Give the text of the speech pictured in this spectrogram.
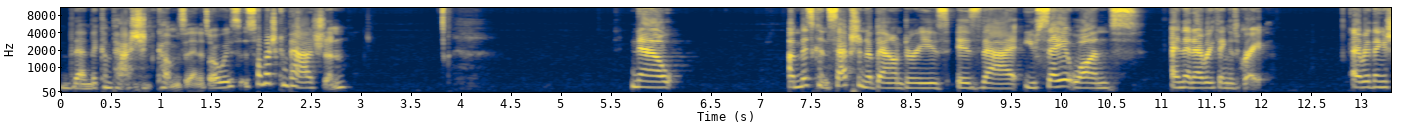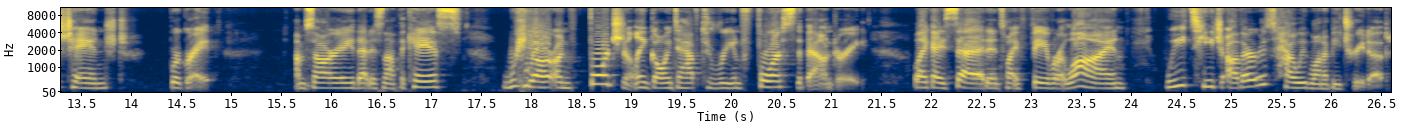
Then the compassion comes in. It's always so much compassion. Now, a misconception of boundaries is that you say it once and then everything is great. Everything has changed. We're great. I'm sorry, that is not the case. We are unfortunately going to have to reinforce the boundary. Like I said, it's my favorite line we teach others how we want to be treated.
